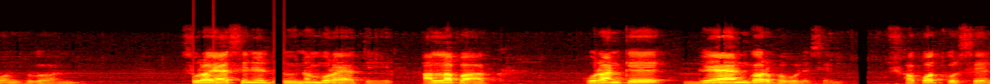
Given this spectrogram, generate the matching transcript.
বন্ধুগণ। সূরা ইয়াসিনের দুই নম্বর আয়াতে আল্লাহ পাক কোরআনকে জ্ঞান গর্ভ বলেছেন, শপথ করছেন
